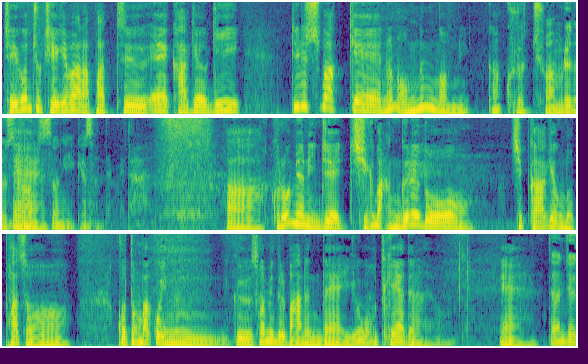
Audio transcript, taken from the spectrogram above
재건축 재개발 아파트의 가격이 뛸 수밖에는 없는 겁니까? 그렇죠. 아무래도 네. 사업성이 개선됩니다. 아, 그러면 이제 지금 안 그래도 집 가격 높아서 고통받고 있는 그 서민들 많은데 이거 어떻게 해야 되나요? 예. 일단 이제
